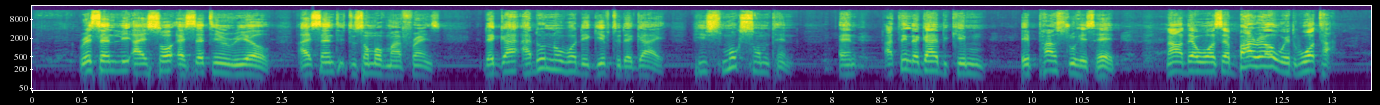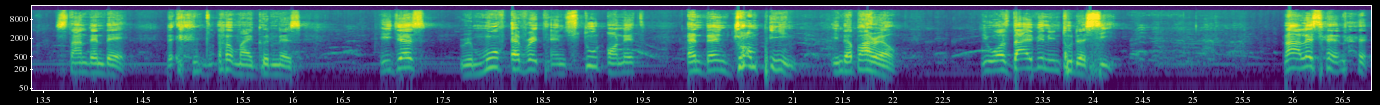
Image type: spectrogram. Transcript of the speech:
Recently, I saw a certain reel. I sent it to some of my friends. The guy, I don't know what they gave to the guy. He smoked something, and I think the guy became it passed through his head. Now there was a barrel with water standing there. oh my goodness! He just removed everything, stood on it, and then jumped in in the barrel. He was diving into the sea. Now listen.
